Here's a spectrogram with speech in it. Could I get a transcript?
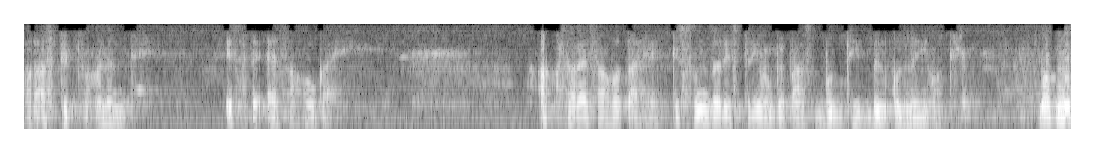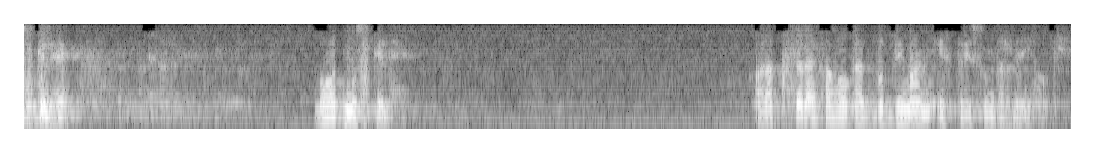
और अस्तित्व अनंत है। इससे ऐसा होगा ही। अक्सर ऐसा होता है कि सुंदर स्त्रियों के पास बुद्धि बिल्कुल नहीं होती। बहुत मुश्किल है। बहुत मुश्किल है। और अक्सर ऐसा होगा बुद्धिमान स्त्री सुंदर नहीं होगी।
